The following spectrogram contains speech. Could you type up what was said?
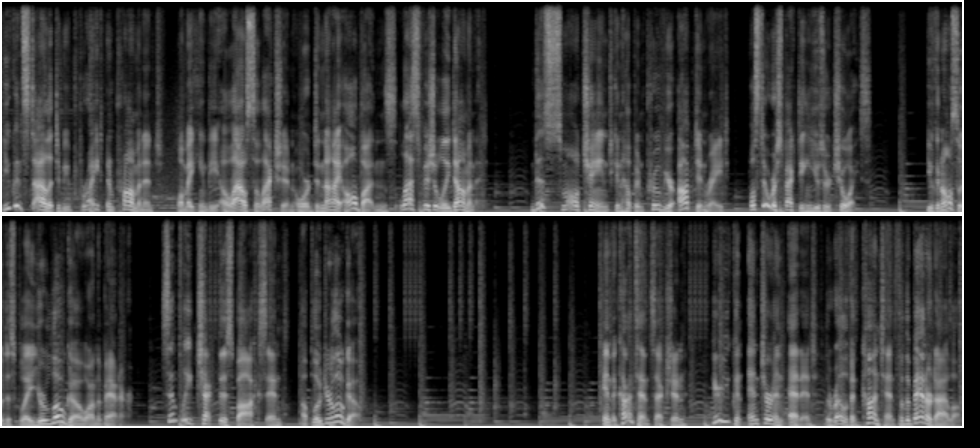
you can style it to be bright and prominent while making the Allow Selection or Deny All buttons less visually dominant. This small change can help improve your opt-in rate while still respecting user choice. You can also display your logo on the banner. Simply check this box and upload your logo. In the Content section, here you can enter and edit the relevant content for the banner dialog.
